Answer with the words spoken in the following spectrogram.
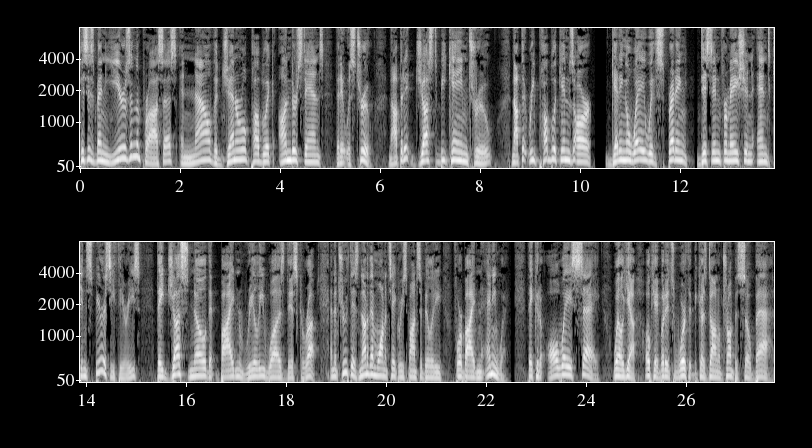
this has been years in the process, and now the general public understands that it was true. Not that it just became true, not that Republicans are getting away with spreading disinformation and conspiracy theories. They just know that Biden really was this corrupt. And the truth is, none of them want to take responsibility for Biden anyway. They could always say, well, yeah, okay, but it's worth it because Donald Trump is so bad.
